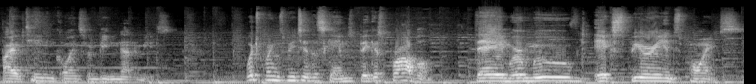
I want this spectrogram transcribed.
by obtaining coins from beating enemies. Which brings me to this game's biggest problem. They removed experience points.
